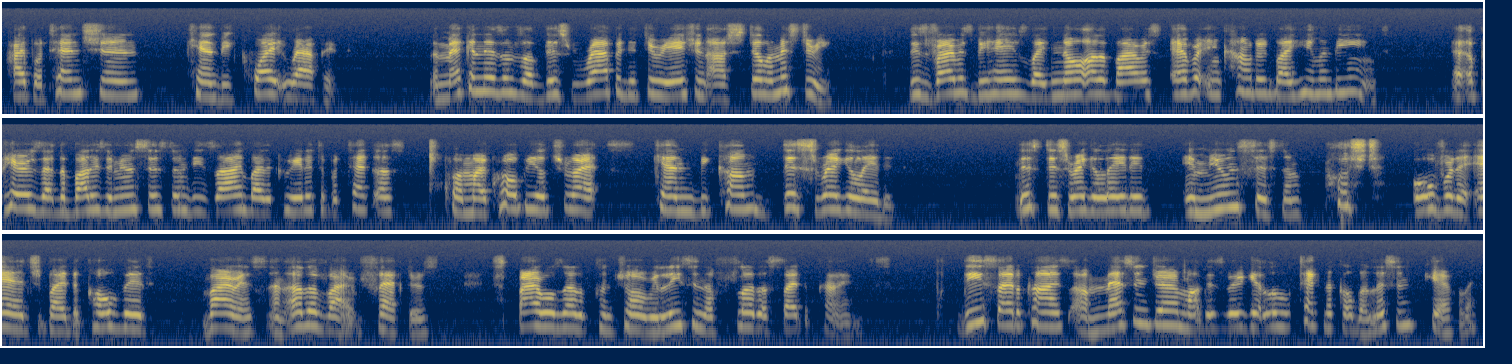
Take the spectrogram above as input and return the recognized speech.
hypotension can be quite rapid. The mechanisms of this rapid deterioration are still a mystery. This virus behaves like no other virus ever encountered by human beings. It appears that the body's immune system, designed by the Creator to protect us from microbial threats, can become dysregulated. This dysregulated immune system pushed over the edge by the COVID virus and other virus factors spirals out of control, releasing a flood of cytokines. These cytokines are messenger, this will get a little technical, but listen carefully.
